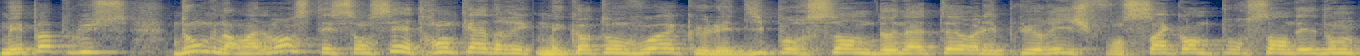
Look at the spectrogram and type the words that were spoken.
mais pas plus. Donc normalement, c'était censé être encadré. Mais quand on voit que les 10% de donateurs les plus riches font 50% des dons,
